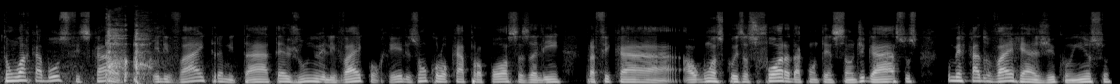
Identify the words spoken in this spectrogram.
Então, o arcabouço fiscal, ele vai tramitar, até junho ele vai correr, eles vão colocar propostas ali para ficar algumas coisas fora da contenção de gastos, o mercado vai reagir com isso.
